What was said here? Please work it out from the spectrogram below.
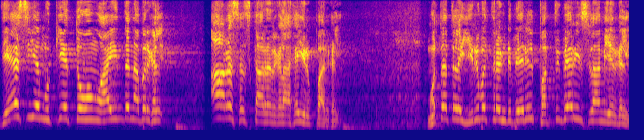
தேசிய முக்கியத்துவம் வாய்ந்த நபர்கள் ஆர்எஸ்எஸ்காரர்களாக இருப்பார்கள். மொத்தத்தில் இருபத்தி ரெண்டு பேரில் பத்து பேர் இஸ்லாமியர்கள்.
